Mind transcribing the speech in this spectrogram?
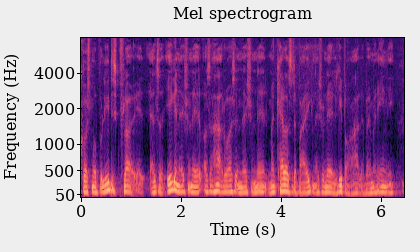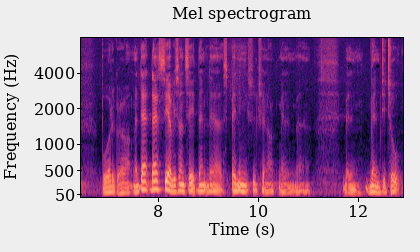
kosmopolitisk fløj, altså ikke national, og så har du også en national, man kalder sig det bare ikke national liberale, hvad man egentlig burde gøre. Men der, der ser vi sådan set den der spænding, synes jeg nok, mellem, uh, mellem, mellem de to.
